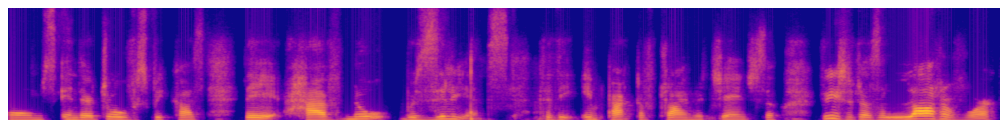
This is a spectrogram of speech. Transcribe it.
homes in their droves because they have no resilience to the impact of climate change. So Vita does a lot of work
